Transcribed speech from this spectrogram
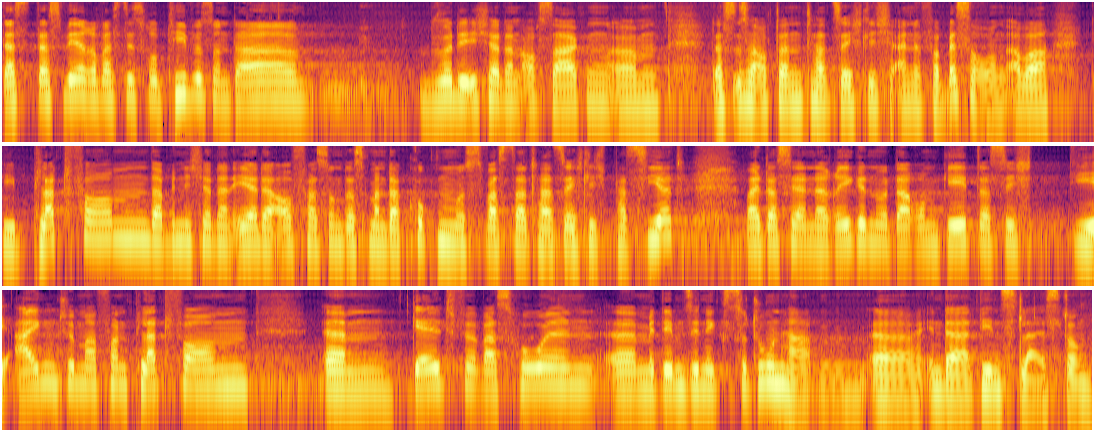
das, das wäre was Disruptives und da würde ich ja dann auch sagen, ähm, das ist auch dann tatsächlich eine Verbesserung. Aber die Plattformen, da bin ich ja dann eher der Auffassung, dass man da gucken muss, was da tatsächlich passiert, weil das ja in der Regel nur darum geht, dass sich die Eigentümer von Plattformen ähm, Geld für was holen, äh, mit dem sie nichts zu tun haben äh, in der Dienstleistung.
